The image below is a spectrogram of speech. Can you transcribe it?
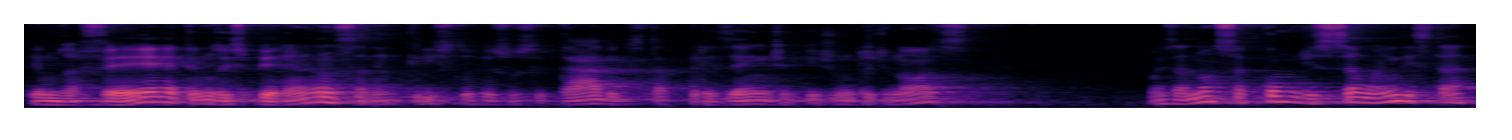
Temos a fé, temos a esperança né, em Cristo ressuscitado que está presente aqui junto de nós, mas a nossa condição ainda está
